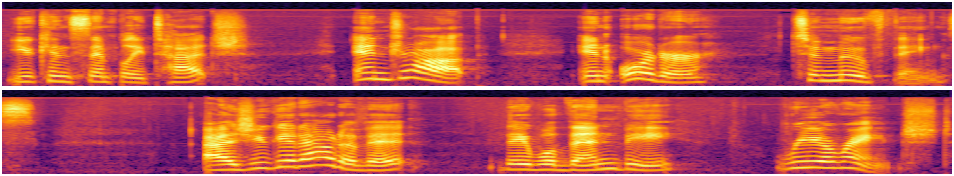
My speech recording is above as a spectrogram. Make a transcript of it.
You can simply touch and drop in order to move things. As you get out of it, they will then be rearranged.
